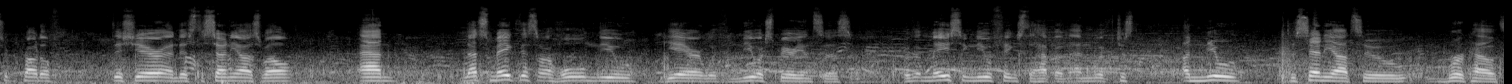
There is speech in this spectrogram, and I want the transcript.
super proud of this year and this decennia as well, and let's make this a whole new year with new experiences, with amazing new things to happen, and with just a new decennia to work out.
